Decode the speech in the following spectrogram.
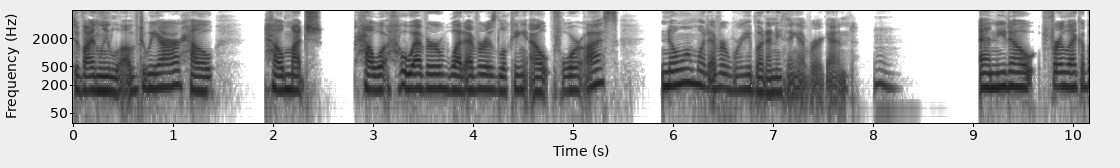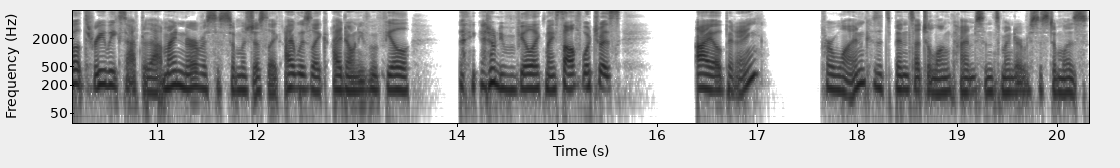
divinely loved we are, how how much how whoever whatever is looking out for us, no one would ever worry about anything ever again. Mm. And you know, for like about 3 weeks after that, my nervous system was just like I was like I don't even feel I don't even feel like myself, which was eye-opening for one because it's been such a long time since my nervous system was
